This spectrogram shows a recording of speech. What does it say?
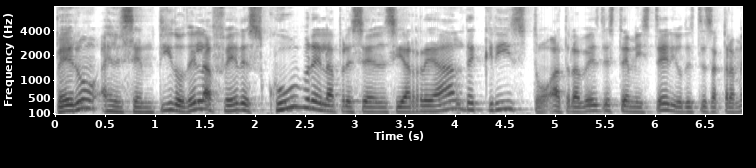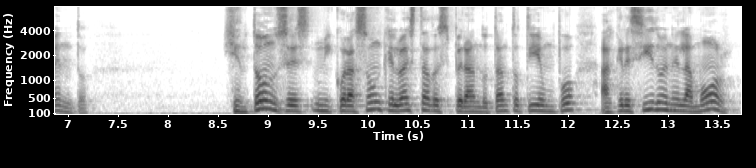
pero el sentido de la fe descubre la presencia real de Cristo a través de este misterio, de este sacramento. Y entonces mi corazón que lo ha estado esperando tanto tiempo ha crecido en el amor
